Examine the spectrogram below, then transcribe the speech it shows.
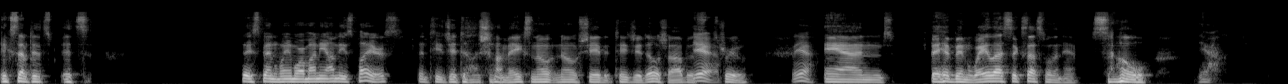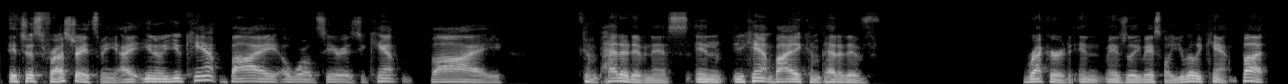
except it's it's they spend way more money on these players than TJ Dillashaw makes. No, no shade at TJ Dillashaw, but it's Yeah. true. Yeah. And they have been way less successful than him. So Yeah. It just frustrates me. I, you know, you can't buy a World Series. You can't buy competitiveness in. You can't buy a competitive record in Major League Baseball. You really can't. But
